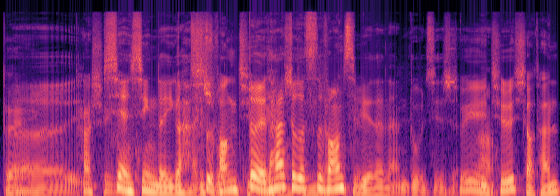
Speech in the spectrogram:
对，呃它是线性的一个函数，次方级对，它是个真的次方级别的难度，其实。所以嗯其实小谭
